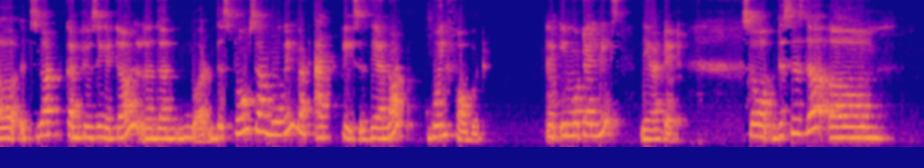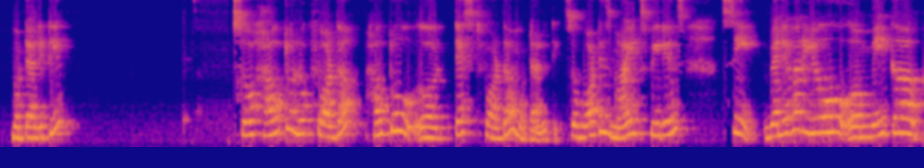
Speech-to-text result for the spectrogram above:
uh, it's not confusing at all. Uh, the, the sperms are moving but at places. They are not going forward. And immotile means they are dead. So this is the um, motility. So how to look for the, how to uh, test for the motility. So what is my experience? See, whenever you uh, make a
